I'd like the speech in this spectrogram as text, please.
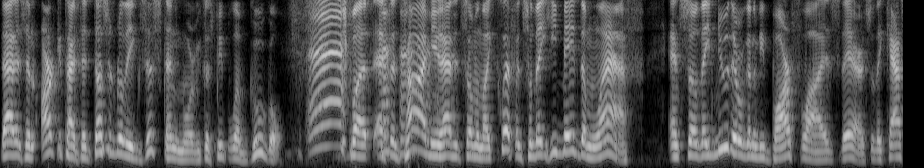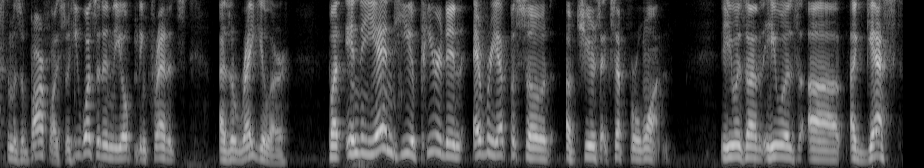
that is an archetype that doesn't really exist anymore because people have Google. But at the time, you had someone like Cliff, and so they, he made them laugh. And so they knew there were going to be barflies there, so they cast him as a barfly. So he wasn't in the opening credits as a regular, but in the end, he appeared in every episode of Cheers except for one. He was on. He was uh, a guest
